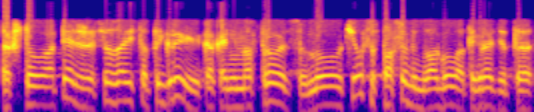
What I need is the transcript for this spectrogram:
Так что, опять же, все зависит от игры, как они настроятся. Но Челси способен два гола отыграть. Это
